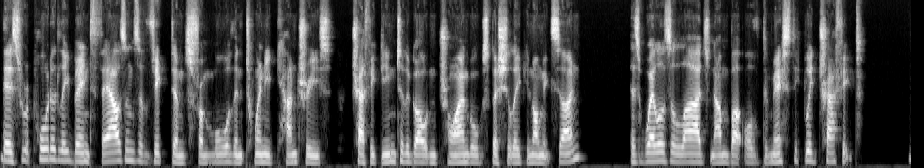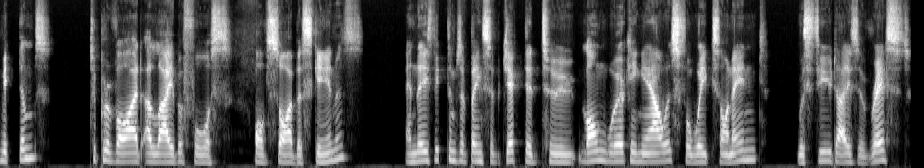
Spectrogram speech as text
There's reportedly been thousands of victims from more than 20 countries trafficked into the Golden Triangle Special Economic Zone, as well as a large number of domestically trafficked victims to provide a labour force of cyber scammers and these victims have been subjected to long working hours for weeks on end with few days of rest.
